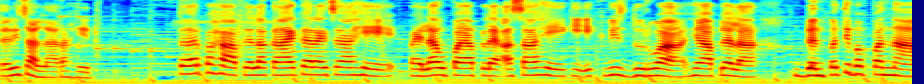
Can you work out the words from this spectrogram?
तरी चालणार आहेत. तर पहा आपल्याला काय करायचं आहे? पहिला उपाय आपला असा आहे की एकवीस दुर्वा हे आपल्याला गणपती बाप्पांना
